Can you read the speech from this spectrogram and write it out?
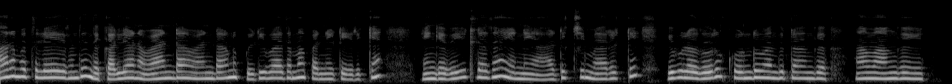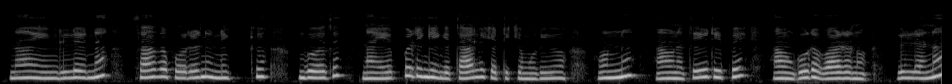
ஆரம்பத்திலே இருந்து இந்த கல்யாணம் வேண்டாம் வேண்டாம்னு பிடிவாதமாக பண்ணிட்டு இருக்கேன். எங்கள் வீட்டில் தான் என்னை அடித்து மிரட்டி இவ்வளோ தூரம் கொண்டு வந்துட்டாங்க. அவன் அங்கே நான் இல்லைன்னா சாக போகிறேன்னு நிற்கும் போது நான் எப்படிங்க இங்கே தாலி கட்டிக்க முடியும்? ஒன்று அவனை தேடி போய் அவன் கூட வாழணும். இல்லைன்னா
